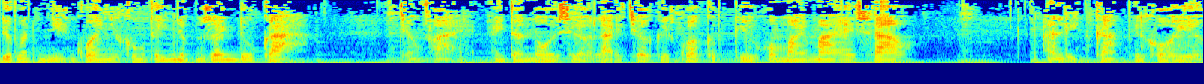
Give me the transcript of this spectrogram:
Đưa mắt nhìn quanh như không thấy nhậm doanh đâu cả. Chẳng phải anh ta nói sẽ ở lại chờ kết quả cấp cứu của Mai Mai hay sao? An Linh cảm thấy khó hiểu,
